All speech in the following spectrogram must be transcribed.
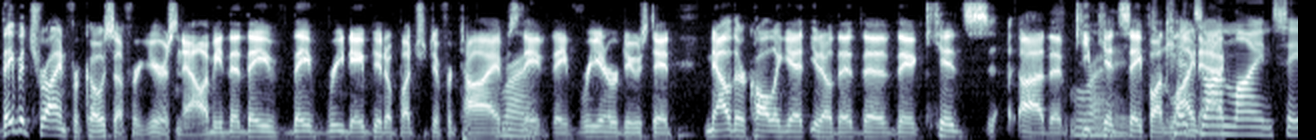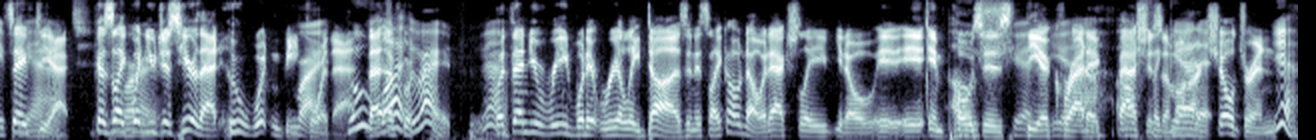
they've been trying for KOSA for years now. I mean, they- they've they've renamed it a bunch of different times. Right. They've they've reintroduced it. Now they're calling it, you know, the the the kids, uh, the Keep Right. Kids Safe Online Kids Act. Online Safety, Safety Act. Because like when you just hear that, who wouldn't be right. for that? Who, That- what? course- right yeah but then you read what it really does, and it's like, oh no, it actually, you know, it, it imposes shit, theocratic yeah. Oh, fascism on our it. children, yeah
